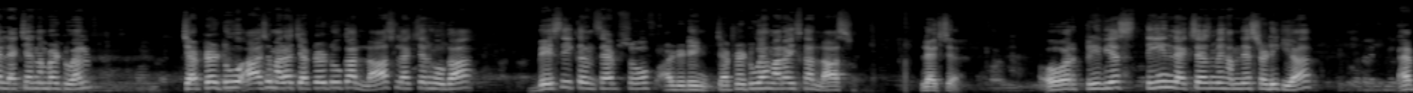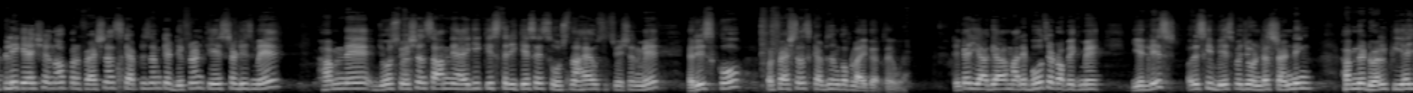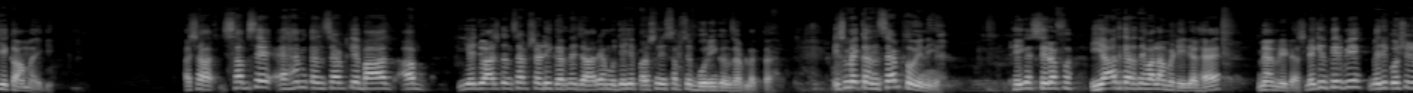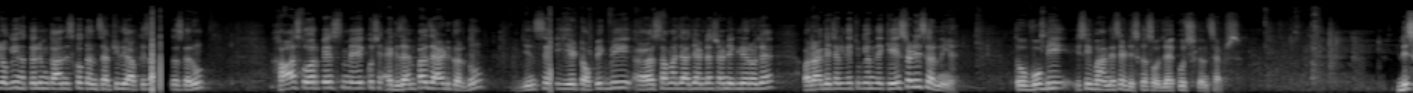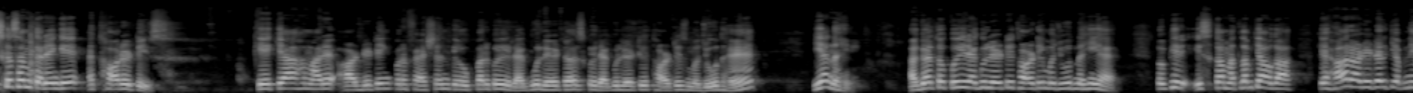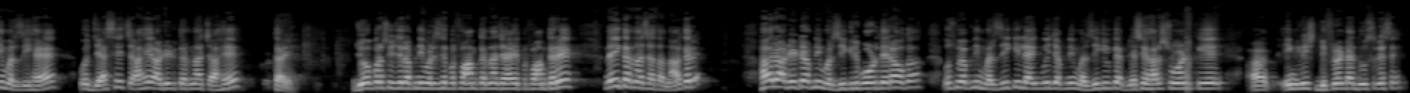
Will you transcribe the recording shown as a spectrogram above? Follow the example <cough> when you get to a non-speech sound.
है lecture number twelve chapter two आज हमारा चैप्टर टू का लास्ट लेक्चर होगा basic concept of auditing chapter two है हमारा इसका लास्ट लेक्चर और प्रीवियस तीन लेक्चर्स में हमने स्टडी किया एप्लीकेशन ऑफ़ प्रोफेशनल स्केप्टिज्म के डिफरेंट केस स्टडीज़ में हमने जो सिचुएशन सामने आएगी, किस तरीके से सोचना है उस सिचुएशन में रिस्क को प्रोफेशनल स्केप्टिज्म को अप्लाई करते हुए। ठीक है, ये आ गया हमारे बहुत से टॉपिक में, ये लिस्ट और इसकी बेस पे जो अंडरस्टैंडिंग हमने डेवलप किया, ये काम आएगी। अच्छा सबसे अहम कंसेप्ट के बाद अब ये जो आज कंसेप्ट स्टडी करने जा रहे हैं मुझे ये पर्सनली सबसे बोरिंग कंसेप्ट लगता है। इसमें कंसेप्ट कोई नहीं है ठीक है? सिर्फ़ याद करने वाला मटेरियल है मेमोरी टेस्ट लेकिन फिर भी मेरी कोशिश होगी हतुल इम्कान इसको कंसेप्चुअली आपके साथ डिस्कस करूँ। खास तौर पे इसमें कुछ एग्जांपल्स ऐड कर दूँ जिनसे ये टॉपिक भी आ, समझ आ जाए अंडरस्टैंडिंग क्लियर हो जाए और आगे चल के चूँकि हमने केस स्टडीज़ करनी है तो वो भी इसी बहाने से डिस्कस हो जाए कुछ कंसेप्ट डिस्कस हम करेंगे अथॉरिटीज़ कि क्या हमारे ऑडिटिंग प्रोफेशन के ऊपर कोई रेगुलेटर्स कोई रेगुलेटरी अथॉरिटीज़ मौजूद हैं या नहीं? अगर तो कोई रेगुलेटरी अथॉरिटी मौजूद नहीं है तो फिर इसका मतलब क्या होगा कि हर ऑडिटर की अपनी मर्ज़ी है, वो जैसे चाहे ऑडिट करना चाहे करे। जो प्रोसीजर अपनी मर्ज़ी से परफॉर्म करना चाहे परफॉर्म करे, नहीं करना चाहता, ना करे। हर ऑडिटर अपनी मर्ज़ी की रिपोर्ट दे रहा होगा, उसमें अपनी मर्ज़ी की लैंग्वेज अपनी मर्ज़ी की जैसे हर स्टूडेंट के इंग्लिश डिफरेंट है दूसरे से,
